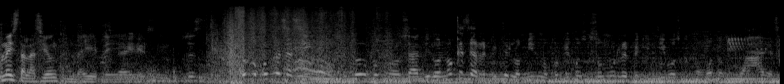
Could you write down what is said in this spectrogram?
Una instalación como de aire. de aire, sí. Entonces, poco a poco es así. Todo poco, o sea, digo, no que se repite lo mismo, porque hay que son muy repetitivos como God of War. así.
